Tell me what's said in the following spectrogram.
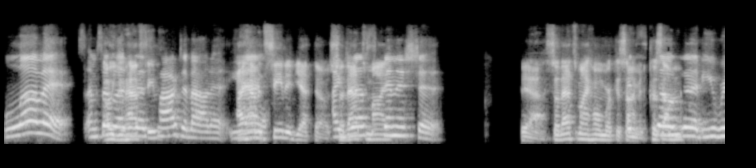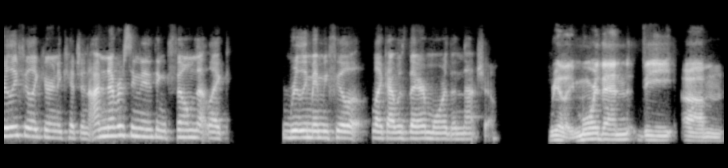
Love it. I'm so Oh, glad you, have guys it? talked about it. I haven't seen it yet though. So I that's just my finished it. Yeah. So that's my homework assignment because so I'm good. You really feel like you're in a kitchen. I've never seen anything filmed that like really made me feel like I was there more than that show. really more than the um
